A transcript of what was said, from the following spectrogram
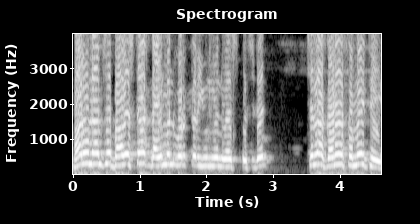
મારું નામ છે Bhavesh diamond worker union vice president. છેલ્લા ઘણા સમયથી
